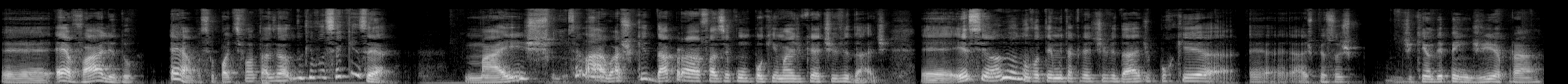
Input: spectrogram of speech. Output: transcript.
É, é válido? É, você pode se fantasiar do que você quiser. Mas, sei lá, eu acho que dá para fazer com um pouquinho mais de criatividade. É, esse ano eu não vou ter muita criatividade porque é, as pessoas de quem eu dependia para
